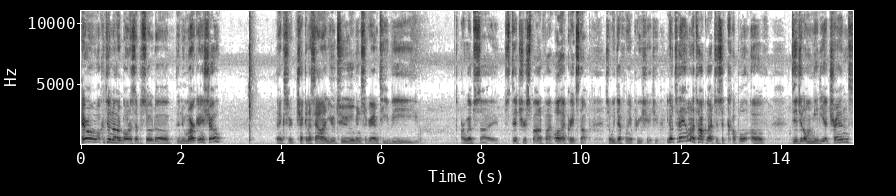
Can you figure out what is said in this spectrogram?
Hey everyone, welcome to another bonus episode of the New Marketing Show. Thanks for checking us out on YouTube, Instagram TV, our website, Stitcher, Spotify, all that great stuff. So we definitely appreciate you. You know, today I want to talk about just a couple of digital media trends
